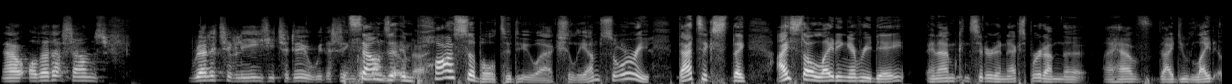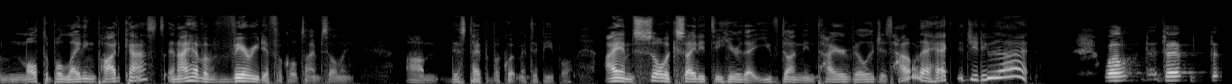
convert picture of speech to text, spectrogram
Now, although that sounds relatively easy to do with a single. It sounds landowner. impossible to do. Actually, I'm sorry. That's ex- like I sell lighting every day, and I'm considered an expert. I'm the I have I do light multiple lighting podcasts, and I have a very difficult time selling um, this type of equipment to people. I am so excited to hear that you've done entire villages. How the heck did you do that? Well, the, the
